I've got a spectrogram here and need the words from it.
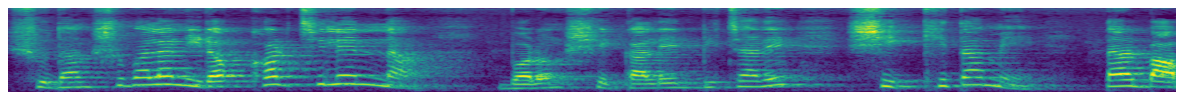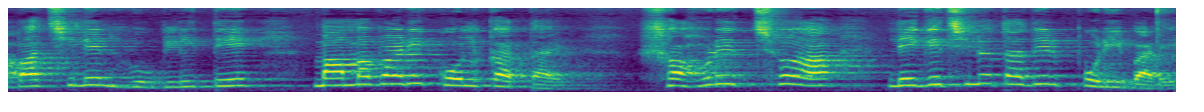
সুধাংশুবালা নিরক্ষর ছিলেন না, বরং সেকালের বিচারে শিক্ষিতা মেয়ে। তার বাবা ছিলেন হুগলিতে মামাবাড়ি কলকাতায়। শহরের ছোঁয়া লেগেছিল তাদের পরিবারে।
